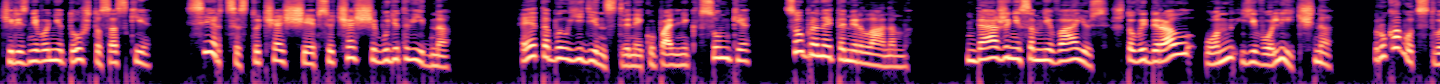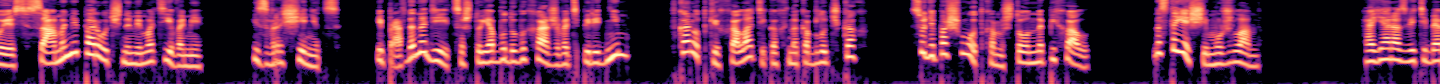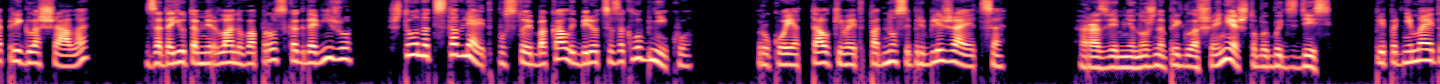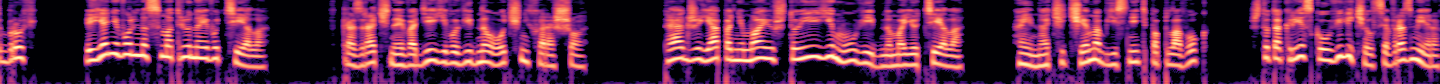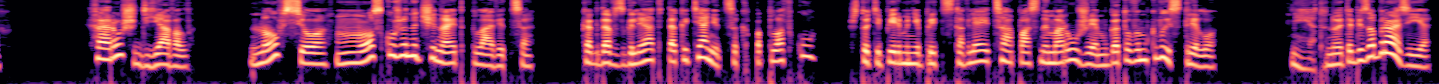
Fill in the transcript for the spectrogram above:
Через него не то что соски, сердце, стучащее, все чаще будет видно. Это был единственный купальник в сумке, собранный Тамерланом. Даже не сомневаюсь, что выбирал он его лично, руководствуясь самыми порочными мотивами. Извращенец. И правда надеется, что я буду выхаживать перед ним в коротких халатиках на каблучках, судя по шмоткам, что он напихал — Настоящий мужлан. «А я разве тебя приглашала?» Задаю Тамерлану вопрос, когда вижу, что он отставляет пустой бокал и берется за клубнику. Рукой отталкивает поднос и приближается. «Разве мне нужно приглашение, чтобы быть здесь?» Приподнимает бровь, и я невольно смотрю на его тело. В прозрачной воде его видно очень хорошо. Также я понимаю, что и ему видно мое тело. А иначе чем объяснить поплавок, что так резко увеличился в размерах. Хорош дьявол. Но все, мозг уже начинает плавиться, когда взгляд так и тянется к поплавку, что теперь мне представляется опасным оружием, готовым к выстрелу. Нет, ну это безобразие.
